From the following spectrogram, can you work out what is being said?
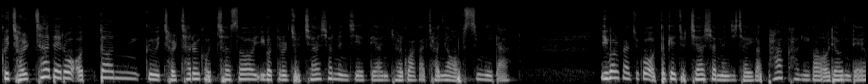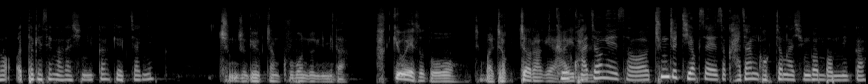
그 절차대로 어떤 그 절차를 거쳐서 이것들을 조치하셨는지에 대한 결과가 전혀 없습니다. 이걸 가지고 어떻게 조치하셨는지 저희가 파악하기가 어려운데요. 어떻게 생각하십니까, 교육장님? 충주교육장 구본적입니다. 학교에서도 정말 적절하게 그 아이들 과정에서 충주 지역사에서 가장 걱정하신 건 뭡니까?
